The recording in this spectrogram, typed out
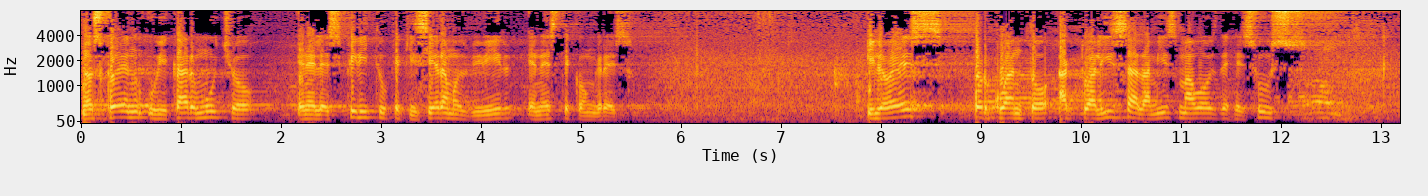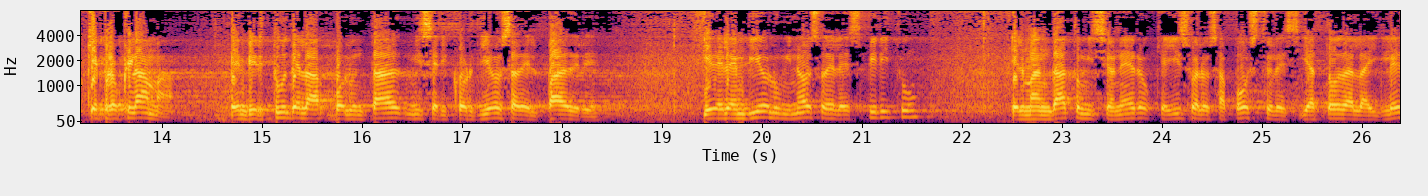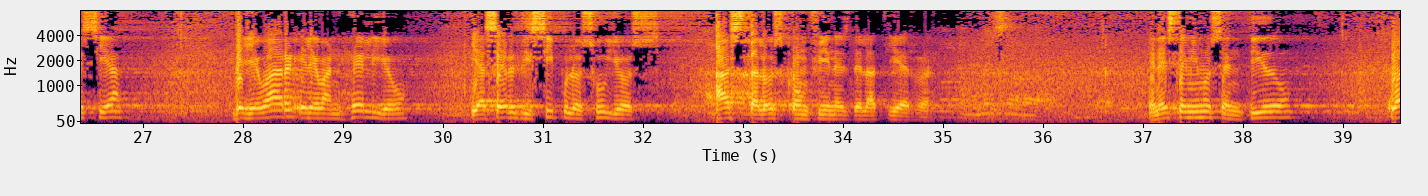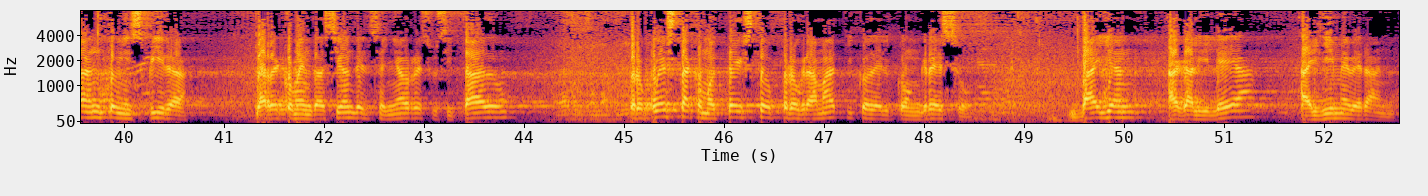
nos pueden ubicar mucho en el espíritu que quisiéramos vivir en este Congreso. Y lo es por cuanto actualiza la misma voz de Jesús que proclama, en virtud de la voluntad misericordiosa del Padre y del envío luminoso del Espíritu, el mandato misionero que hizo a los apóstoles y a toda la Iglesia de llevar el Evangelio y hacer discípulos suyos hasta los confines de la tierra. En este mismo sentido, cuánto inspira la recomendación del Señor resucitado, propuesta como texto programático del Congreso. Vayan a Galilea, allí me verán.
